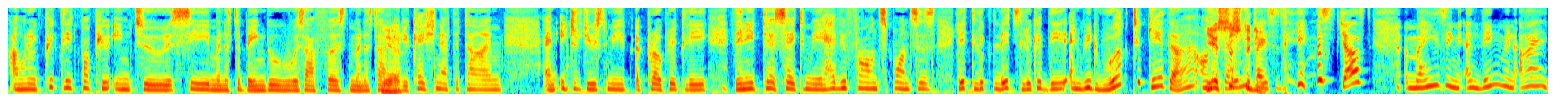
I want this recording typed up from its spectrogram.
I'm going to quickly pop you in to see Minister Bengu, who was our first Minister Yeah. of Education at the time, and introduce me appropriately. Then he'd say to me, "Have you found sponsors? Let look. Let's look at these." And we'd work together on He a daily basis. It was just amazing. And then when I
